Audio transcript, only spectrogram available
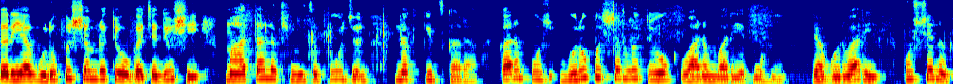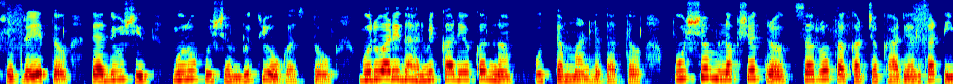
तर या गुरुपुष्यमृत योगाच्या दिवशी माता लक्ष्मीचं पूजन नक्कीच करा. कारण पुष गुरुपुष्यमृत योग वारंवार येत नाही. ज्या गुरुवारी पुष्य नक्षत्र येतं त्या दिवशीच गुरुपुष्यमृत योग असतो. गुरुवारी धार्मिक कार्य करणं उत्तम मानलं जातं. पुष्य नक्षत्र सर्व प्रकारच्या कार्यांसाठी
